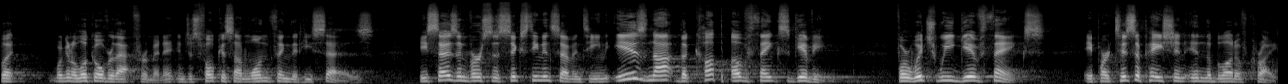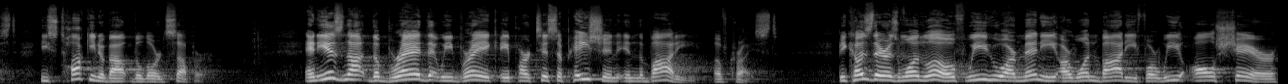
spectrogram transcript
But we're going to look over that for a minute and just focus on one thing that he says. He says in verses 16 and 17, Is not the cup of thanksgiving for which we give thanks a participation in the blood of Christ? He's talking about the Lord's Supper. And is not the bread that we break a participation in the body of Christ? Because there is one loaf, we who are many are one body, for we all share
